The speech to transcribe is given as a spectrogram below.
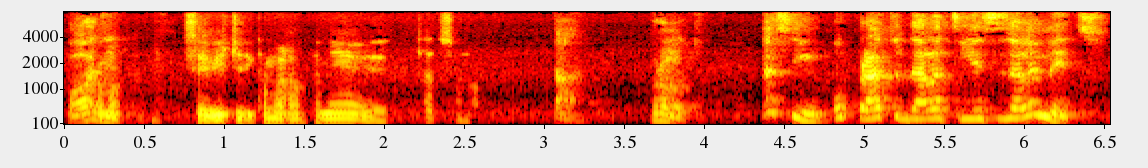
Pode? Ceviche de camarão também é tradicional. Pronto. Assim, o prato dela tinha esses elementos.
